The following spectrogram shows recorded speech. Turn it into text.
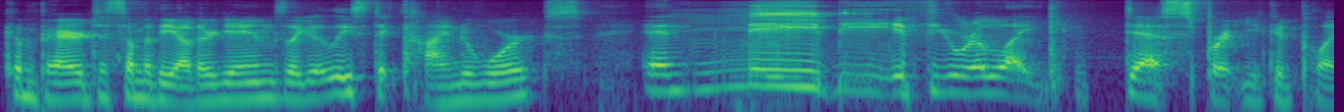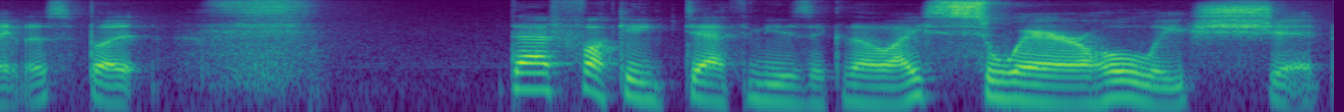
compared to some of the other games. Like, at least it kind of works. And maybe if you were, like, desperate, you could play this, but that fucking death music, though, I swear, holy shit.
